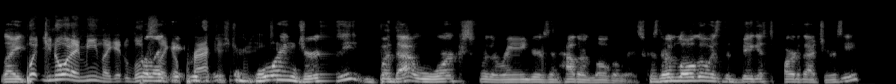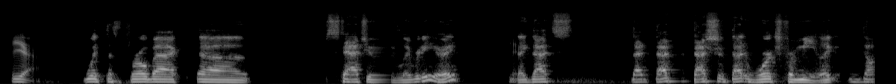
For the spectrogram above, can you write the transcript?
Like, But you know what I mean? Like it looks like, it- a it's- practice it's a jersey. too. boring jersey, but that works for the Rangers and how their logo is because their logo is the biggest part of that jersey Yeah. with the throwback uh Statue of Liberty, right? Yeah. Like that's that that that should that works for me. Like the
